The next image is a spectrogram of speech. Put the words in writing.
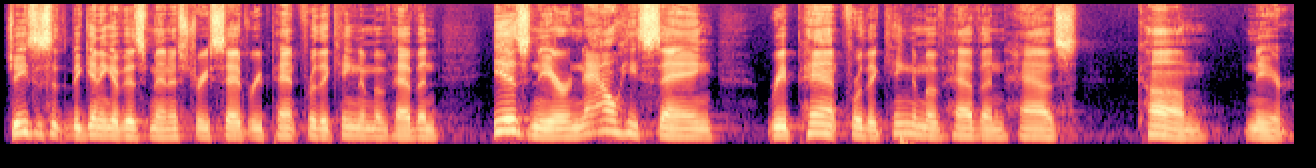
Jesus, at the beginning of his ministry, said, Repent, for the kingdom of heaven is near. Now he's saying, Repent, for the kingdom of heaven has come near.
